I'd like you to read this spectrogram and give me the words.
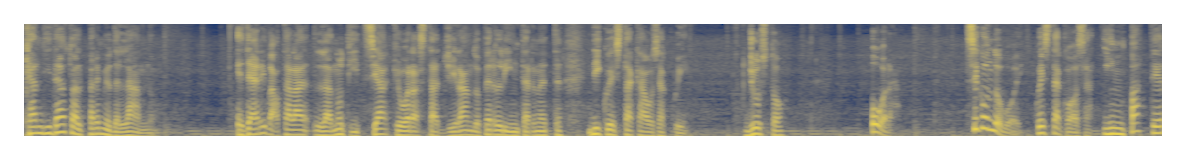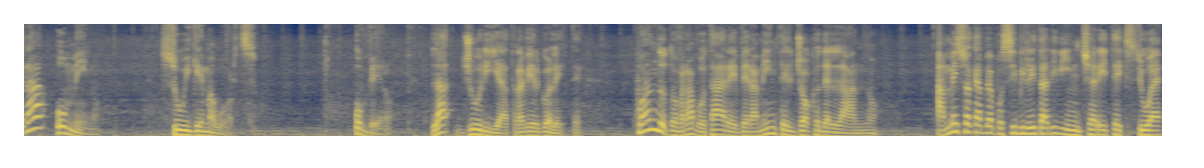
candidato al premio dell'anno ed è arrivata la, la notizia che ora sta girando per l'internet di questa causa qui. Giusto? Ora, secondo voi questa cosa impatterà o meno sui Game Awards? Ovvero, la giuria, tra virgolette, quando dovrà votare veramente il gioco dell'anno? Ammesso che abbia possibilità di vincere, i Two è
